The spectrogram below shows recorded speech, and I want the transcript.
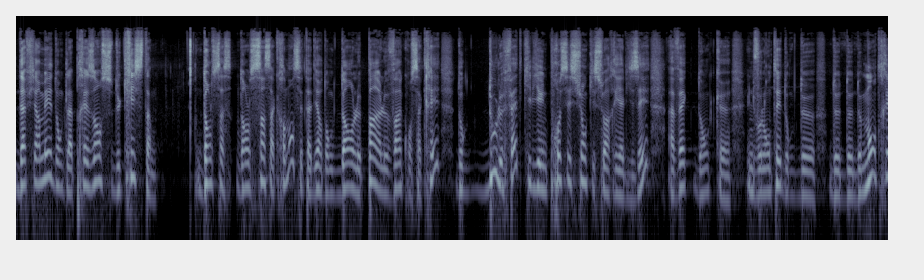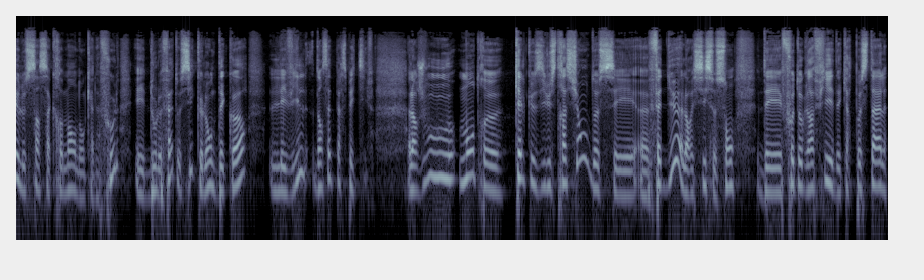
d'affirmer donc la présence du Christ dans le, Saint-Sacrement, c'est-à-dire donc dans le pain et le vin consacré, donc D'où le fait qu'il y ait une procession qui soit réalisée avec donc euh, une volonté donc de, de, montrer le Saint-Sacrement donc à la foule et d'où le fait aussi que l'on décore les villes dans cette perspective. Alors je vous montre euh, quelques illustrations de ces euh, fêtes Dieu. Alors ici, ce sont des photographies et des cartes postales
